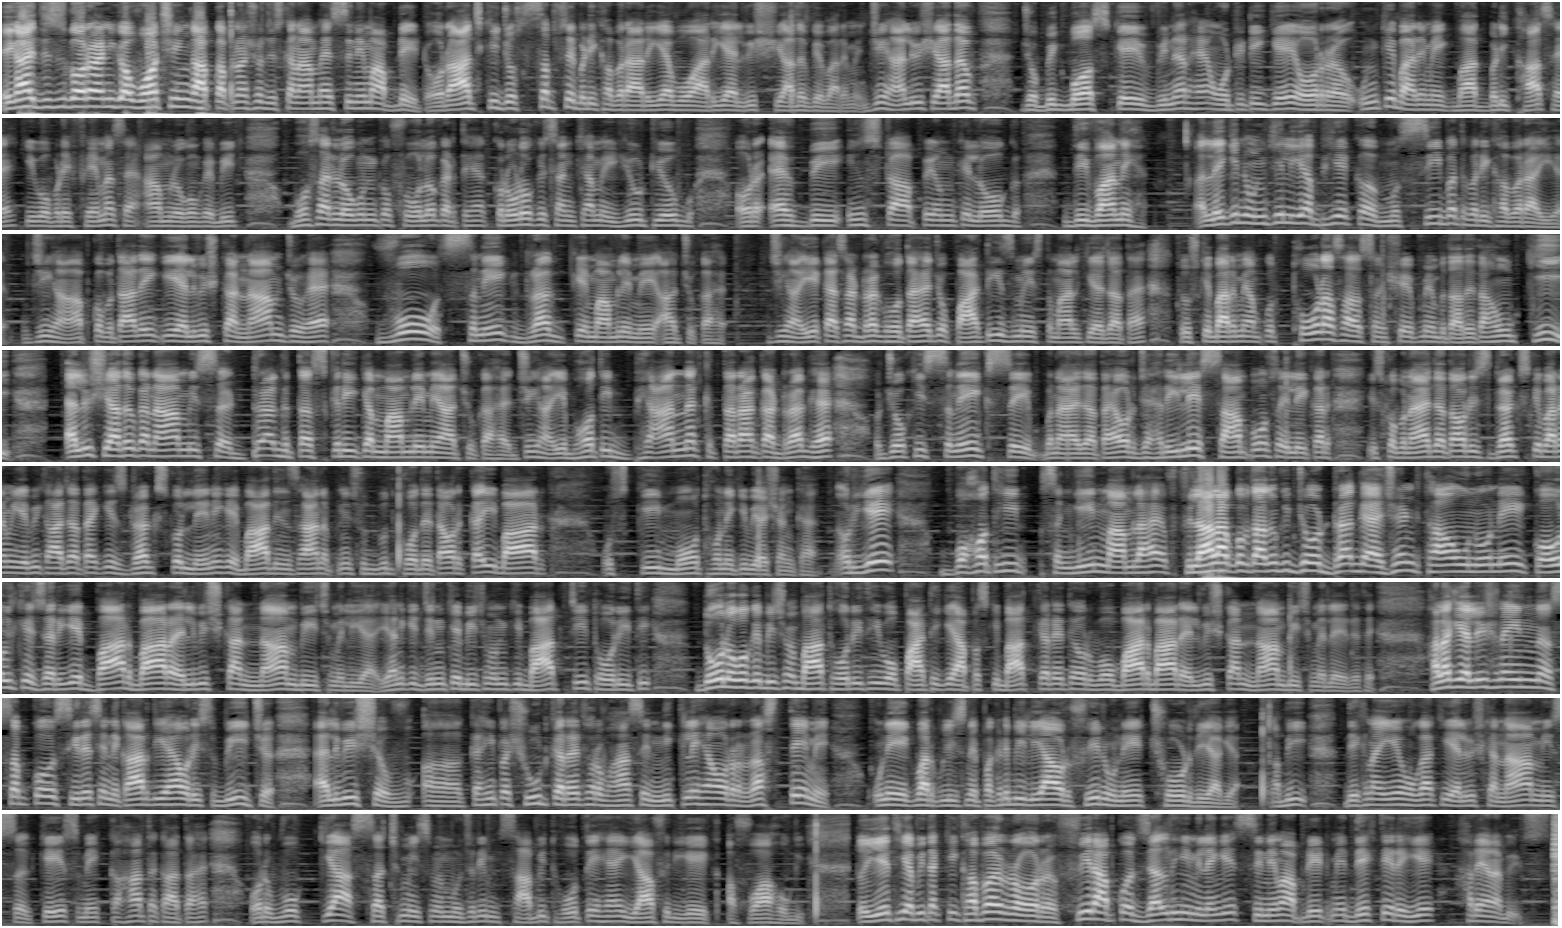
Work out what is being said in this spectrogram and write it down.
This is Gaurav and you are watching आपका अपना show जिसका नाम है सिनेमा अपडेट और आज की जो सबसे बड़ी खबर आ रही है वो आ रही है अलविश यादव के बारे में। जी हाँ एलविश यादव जो बिग बॉस के विनर हैं ओटीटी के और उनके बारे में एक बात बड़ी खास है कि वो बड़े फ़ेमस है आम लोगों के बीच। बहुत सारे लोग उनको फॉलो करते हैं, करोड़ों की संख्या में यूट्यूब और एफ़ इंस्टा पे उनके लोग दीवाने हैं। लेकिन उनके लिए अभी एक मुसीबत भरी खबर आई है। जी हाँ आपको बता दें कि एलविश का नाम जो है वो स्नेक ड्रग के मामले में आ चुका है। जी हाँ एक ऐसा ड्रग होता है जो पार्टीज़ में इस्तेमाल किया जाता है। तो उसके बारे में आपको थोड़ा सा संक्षेप में बता देता हूँ कि एलुष यादव का नाम इस ड्रग तस्करी के मामले में आ चुका है। जी हाँ ये बहुत ही भयानक तरह का ड्रग है जो कि स्नेक से बनाया जाता है और जहरीले सांपों से लेकर इसको बनाया जाता है और इस ड्रग्स के बारे में ये भी कहा जाता है कि इस ड्रग्स को लेने के बाद इंसान अपनी सुदबुद खो देता है और कई बार उसकी मौत होने की भी आशंका है। और ये बहुत ही संगीन मामला है। फ़िलहाल आपको बता दूँ कि जो ड्रग एजेंट था, उन्होंने कॉल के ज़रिए बार बार एलविश का नाम बीच में लिया यानी कि जिनके बीच में उनकी बातचीत हो रही थी, दो लोगों के बीच में बात हो रही थी, वो पार्टी की आपस की बात कर रहे थे और वो बार बार एलविश का नाम बीच में ले रहे थे। हालाँकि एलविश ने इन सबको सिरे से निकाल दिया है और इस बीच एलविश कहीं पर शूट कर रहे थे और वहाँ से निकले हैं और रास्ते में उन्हें एक बार पुलिस ने पकड़ भी लिया और फिर उन्हें छोड़ दिया गया। अभी देखना ये होगा कि एलविश का नाम इस केस में कहाँ तक आता है और वो क्या सच में इसमें मुजरिम साबित होते हैं या फिर ये एक अफवाह होगी। तो ये थी अभी तक की खबर और फिर आपको जल्द ही मिलेंगे सिनेमा अपडेट में। देखते रहिए हरियाणा बीट्स।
